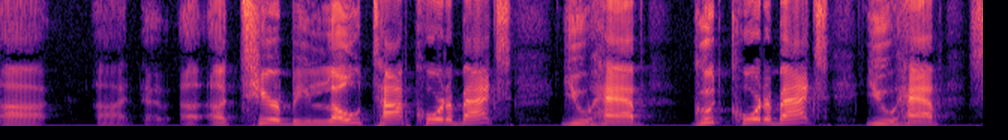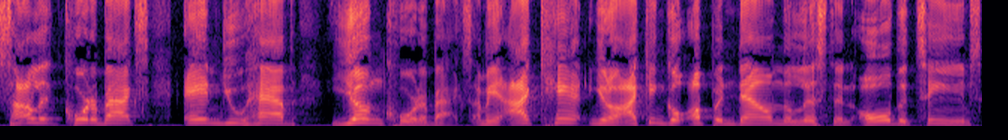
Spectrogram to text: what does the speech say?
uh, uh, a, a tier below top quarterbacks. You have good quarterbacks, you have solid quarterbacks, and you have young quarterbacks. I mean, I can't, you know, I can go up and down the list and all the teams.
